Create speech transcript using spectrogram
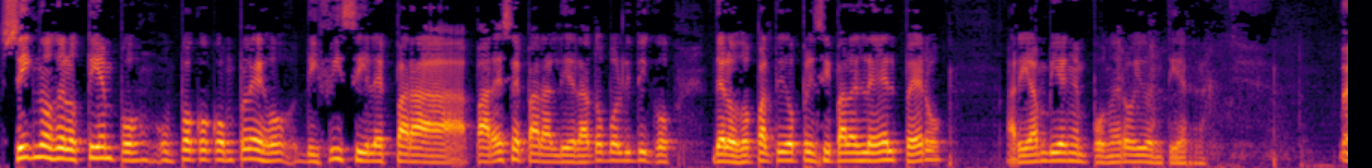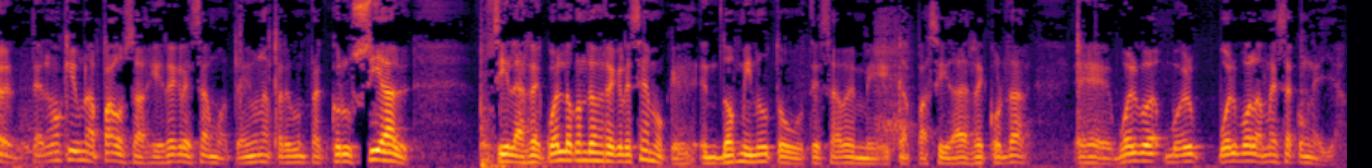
signos de los tiempos un poco complejos, difíciles para, parece para el liderato político de los dos partidos principales leer, pero harían bien en poner oído en tierra. Bueno, tenemos aquí una pausa y regresamos. Tengo una pregunta crucial. Si la recuerdo cuando regresemos, que en dos minutos usted sabe mi capacidad de recordar, eh, vuelvo, vuelvo a la mesa con ella.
